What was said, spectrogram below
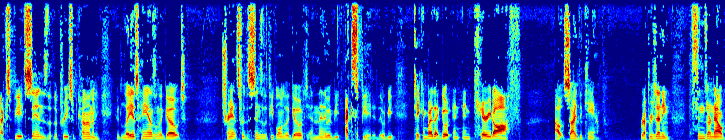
expiate sins, that the priest would come and he would lay his hands on the goat, transfer the sins of the people onto the goat, and then it would be expiated. They would be taken by that goat and, and carried off outside the camp, representing the sins are now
